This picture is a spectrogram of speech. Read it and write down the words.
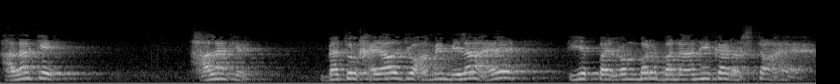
हालाँकि हालाँकि, बैतुल ख्याल जो हमें मिला है, ये पैगंबर बनाने का रास्ता है।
